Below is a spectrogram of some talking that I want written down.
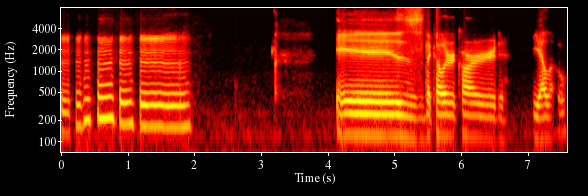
is the color card yellow?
